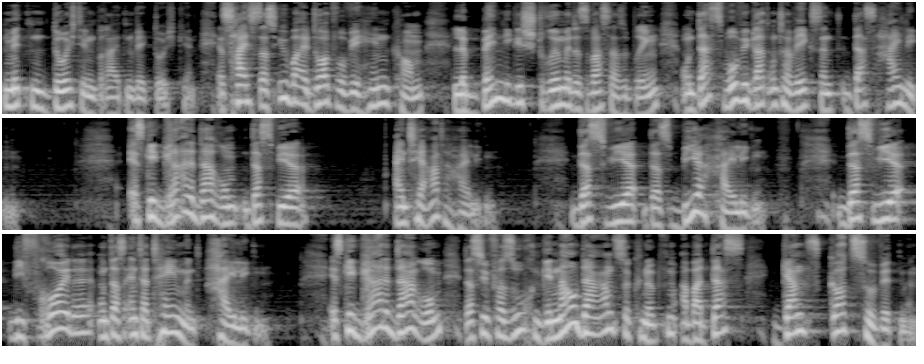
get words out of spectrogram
mitten durch den breiten Weg durchgehen. Es heißt, dass überall dort, wo wir hinkommen, lebendige Ströme des Wassers bringen und das, wo wir gerade unterwegs sind, das heiligen. Es geht gerade darum, dass wir ein Theater heiligen, dass wir das Bier heiligen, dass wir die Freude und das Entertainment heiligen. Es geht gerade darum, dass wir versuchen, genau da anzuknüpfen, aber das ganz Gott zu widmen.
